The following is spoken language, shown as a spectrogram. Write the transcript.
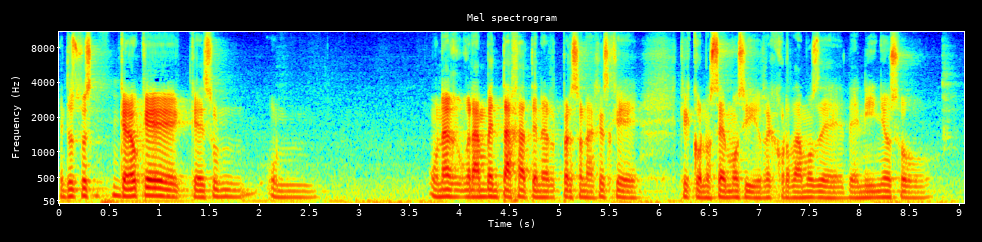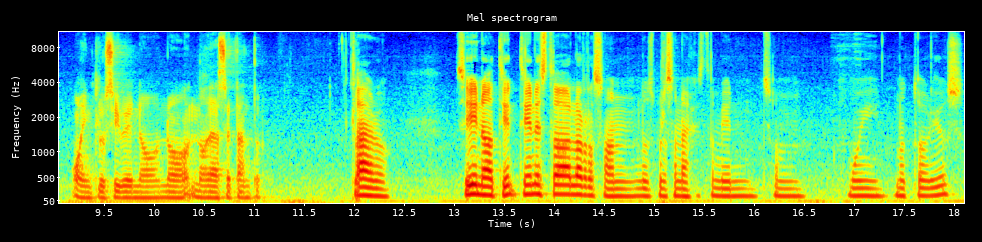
Entonces pues creo que, es un una gran ventaja tener personajes que, conocemos y recordamos de, niños o, inclusive no, no, no de hace tanto. Claro. Sí, no, tienes toda la razón. Los personajes también son muy notorios.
